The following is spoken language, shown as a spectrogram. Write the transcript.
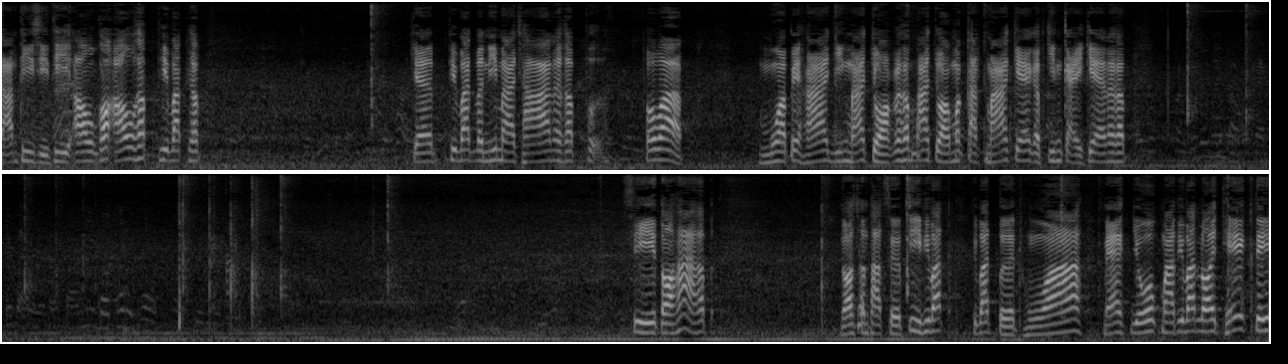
สามทีสี่ทีเอาก็เอาครับพี่วัดครับ แกพี่วัดวันนี้มาช้านะครับ เพราะว่ามัวไปหายิงหมาจอกนะครับหมาจอกมากัดหมาแกกับกินไก่แกนะครับ สี่ต่อห้าครับนอสชนผักเสิร์ฟจี้พี่วัดพี่วัดเปิดหัว แม็กยกมาพี่วัดลอยเทคตี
